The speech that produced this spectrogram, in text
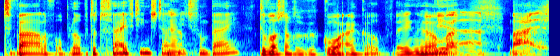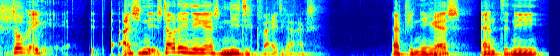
12 oplopen tot 15. Staat Ja. er iets van bij. Toen was nog een record aankoop. Weet ik nog wel. Maar, Ja. maar toch, ik, als je, stel dat je Neres niet kwijtraakt. Heb je Neres, Anthony,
